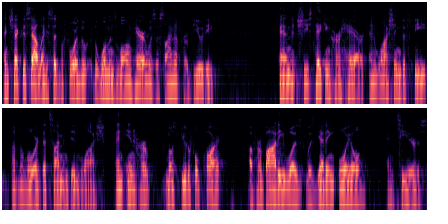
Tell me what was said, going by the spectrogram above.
And check this out. Like I said before, the, the woman's long hair was a sign of her beauty. And she's taking her hair and washing the feet of the Lord that Simon didn't wash. And in her most beautiful part of her body was, was getting oil and tears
